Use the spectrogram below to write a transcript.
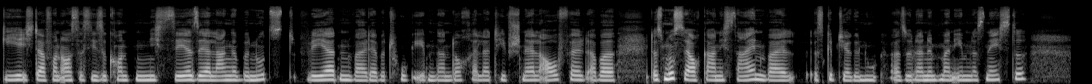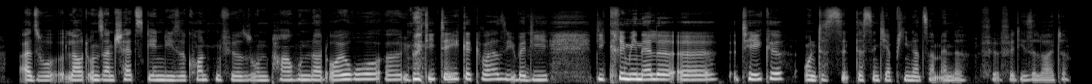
gehe ich davon aus, dass diese Konten nicht sehr, sehr lange benutzt werden, weil der Betrug eben dann doch relativ schnell auffällt. Aber das muss ja auch gar nicht sein, weil es gibt ja genug. Also da nimmt man eben das nächste. Also laut unseren Chats gehen diese Konten für so ein paar hundert Euro äh, über die Theke quasi, über die, die kriminelle äh, Theke. Und das, das sind ja Peanuts am Ende für, für diese Leute.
